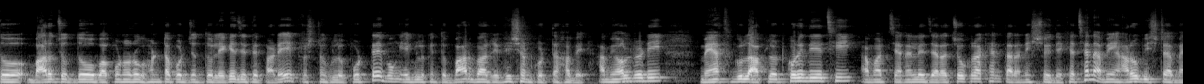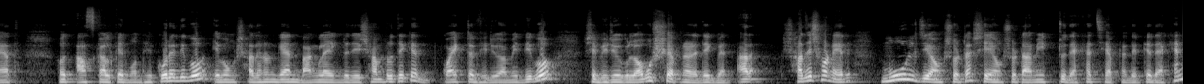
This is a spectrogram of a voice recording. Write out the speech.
তো বারো, চোদ্দ বা পনেরো ঘণ্টা পর্যন্ত লেগে যেতে পারে এই প্রশ্নগুলো পড়তে এবং এগুলো কিন্তু বারবার রিভিশন করতে হবে। আমি অলরেডি ম্যাথগুলো আপলোড করে দিয়েছি। আমার চ্যানেলে যারা চোখ রাখেন তারা নিশ্চয়ই দেখেছেন। আমি আরও বিশটা ম্যাথ আজকালকের মধ্যে করে দিব এবং সাধারণ জ্ঞান, বাংলা, ইংরেজি, সাম্প্রতিকের কয়েকটা ভিডিও আমি দিব। সে ভিডিওগুলো অবশ্যই আপনারা দেখবেন। আর সাজেশনের মূল যে অংশটা, সেই অংশটা আমি একটু দেখাচ্ছি, আপনাদেরকে দেখেন।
